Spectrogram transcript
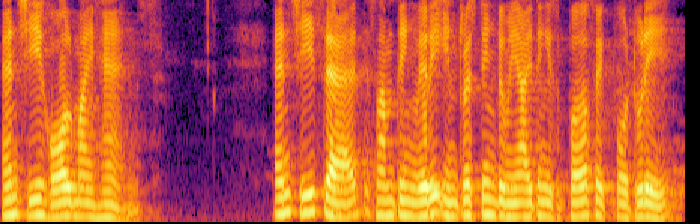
and she held my hands. And she said something very interesting to me, I think is perfect for today.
